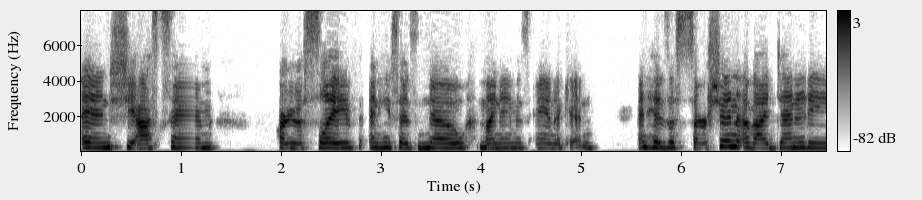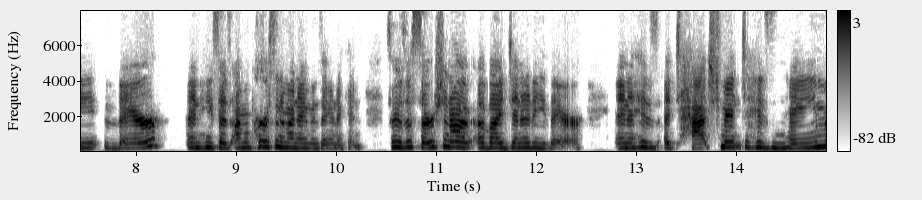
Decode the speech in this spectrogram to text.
and she asks him, "Are you a slave?" And he says, "No, my name is Anakin." And his assertion of identity there, and he says, "I'm a person, and my name is Anakin." So his assertion of, of identity there and his attachment to his name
